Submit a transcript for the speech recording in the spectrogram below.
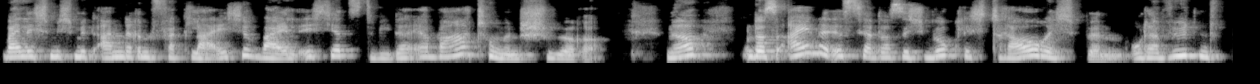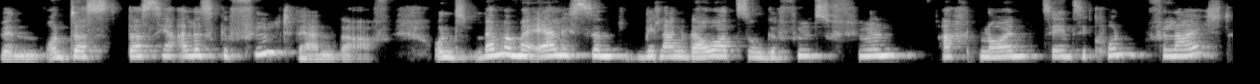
weil ich mich mit anderen vergleiche, weil ich jetzt wieder Erwartungen schüre? Ne? Und das eine ist ja, dass ich wirklich traurig bin oder wütend bin und dass das ja alles gefühlt werden darf. Und wenn wir mal ehrlich sind, wie lange dauert so ein Gefühl zu fühlen? Acht, neun, zehn Sekunden vielleicht?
